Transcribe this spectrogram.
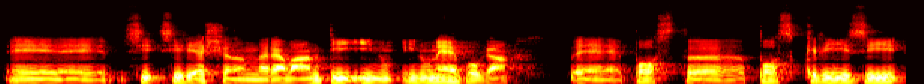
eh, si, si, riesce ad andare avanti in, in un'epoca eh, post, post crisi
